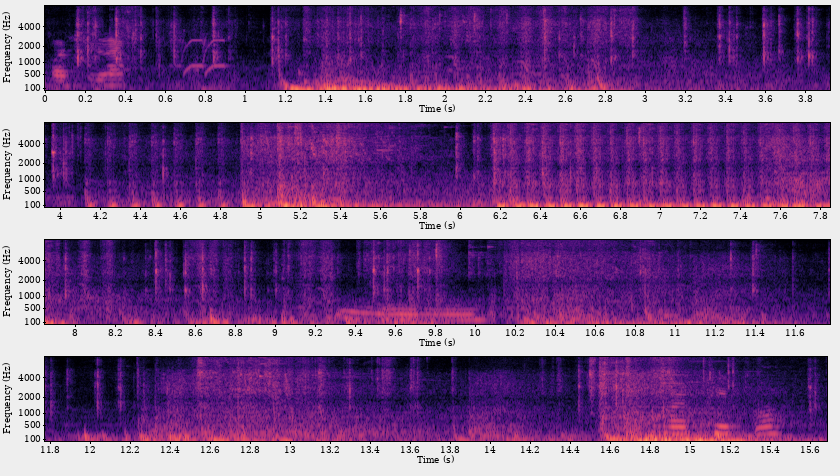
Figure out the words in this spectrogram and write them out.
Watch your left. More people.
